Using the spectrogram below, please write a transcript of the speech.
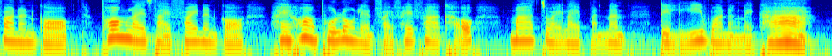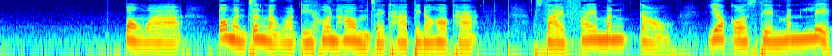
ฟ้านั้นก็พ่องลายสายไฟนั่นก็ให้ห้องผู้ลงแหลนฝ่ายไฟฟ้าเขามาจ่อยลายปันนั่นเตลีว่าหนังในค่ะป้องว่าป้อเหมือนจังหนังวัดดีเฮิรนเฮาใจค่ะพี่น้องฮอกค่ะ สายไฟมันเก่ายอกอเซียนมันเล็ก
